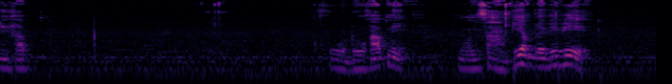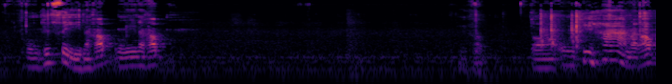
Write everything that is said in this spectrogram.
นี่ครับโอ้โหดูครับนี่หมวลสารเพียบเลยพี่พี่ๆองค์ที่สี่นะครับองค์นี้นะครับนี่ครับ ต่อองค์ที่ห้านะครับ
